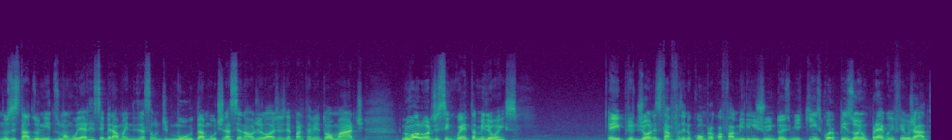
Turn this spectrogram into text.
Nos Estados Unidos, uma mulher receberá uma indenização de multa da multinacional de lojas de departamento Walmart no valor de 50 milhões. April Jones estava fazendo compra com a família em junho de 2015 quando pisou em um prego enferrujado.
